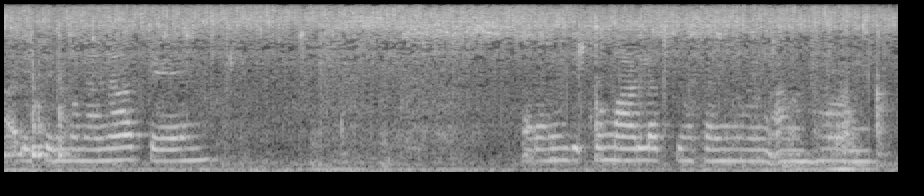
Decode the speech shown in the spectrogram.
Aalisin muna natin para hindi kumalat yung kanyang anghang.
